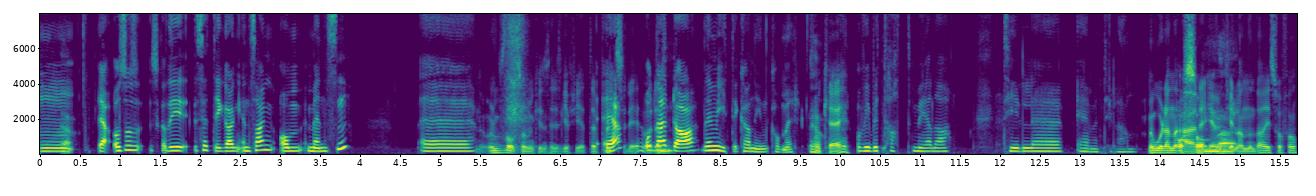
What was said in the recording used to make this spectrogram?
Mm. Ja, og så skal de sette i gang en sang om mensen. Eh, Voldsomme kunstneriske friheter. Plutselig. Ja, og det er da Den hvite kaninen kommer. OK. Og vi blir tatt med da til eh, Eventyrland. Men hvordan er sånn, det eventyrlandet da, i så fall?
